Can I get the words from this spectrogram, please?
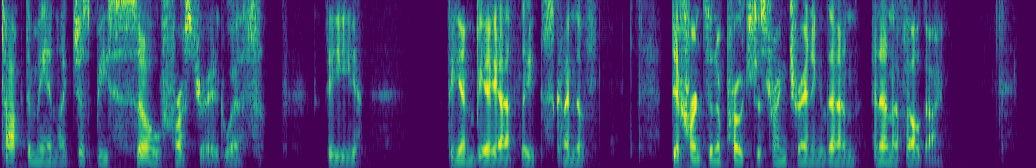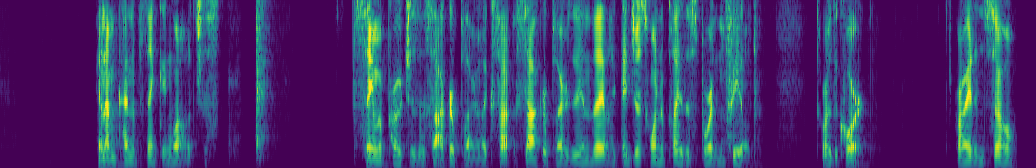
talk to me and like just be so frustrated with the the NBA athletes kind of difference in approach to strength training than an NFL guy. And I'm kind of thinking, well, just same approach as a soccer player. Like so- soccer players at the end of the day, like they just want to play the sport in the field or the court, right? And so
